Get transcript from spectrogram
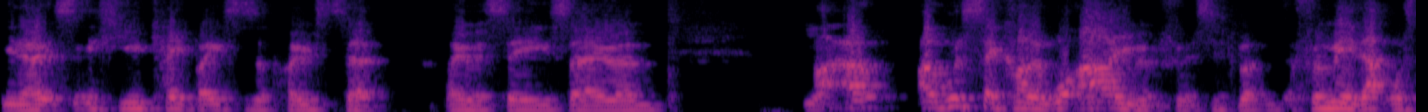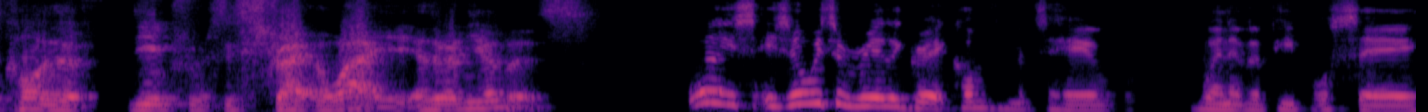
You know, it's, it's UK based as opposed to overseas. So um, Yeah. I, I would say kind of what are your influences, but for me that was kind of the influences straight away. Are there any others? well it's, it's always a really great compliment to hear whenever people say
